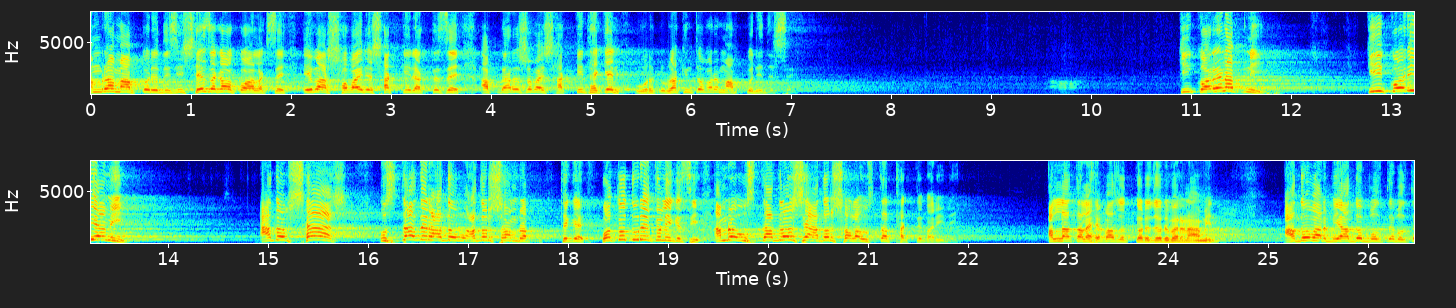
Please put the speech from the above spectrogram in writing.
আমরা মাপ করে দিছি, সে জায়গাও কয়া লাগছে। এবার সবাইরে সাক্ষী রাখতেছে। আপনারা সবাই সাক্ষী থাকেন, ওরা ওরা কিন্তু আমারে মাপ করে দিছে। কি করেন আপনি? কি করি আমি? আদব শেষ। উস্তাদের আদব আদর্শ আমরা থেকে কত দূরে চলে গেছি, আমরা উস্তাদরাও সে আদর্শওয়ালা উস্তাদ থাকতে পারি নাই। আল্লাহ তালা হেফাজত করে, জোরে পারেন আমিন। আদব আর বেয়াদব বলতে বলতে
